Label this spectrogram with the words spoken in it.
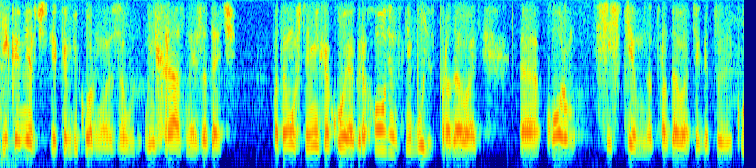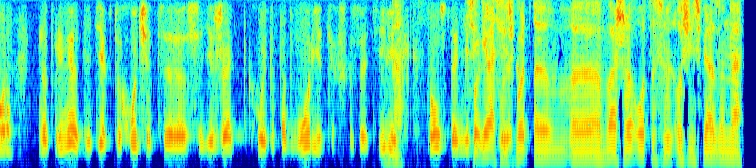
и коммерческие комбикормовые заводы. У них разные задачи. Потому что никакой агрохолдинг не будет продавать корм системно продавать и готовить корм, например, для тех, кто хочет э, содержать какое-то подворье, так сказать, или да. просто небольшое. Сергей Васильевич, вот э, э, ваша отрасль очень связана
